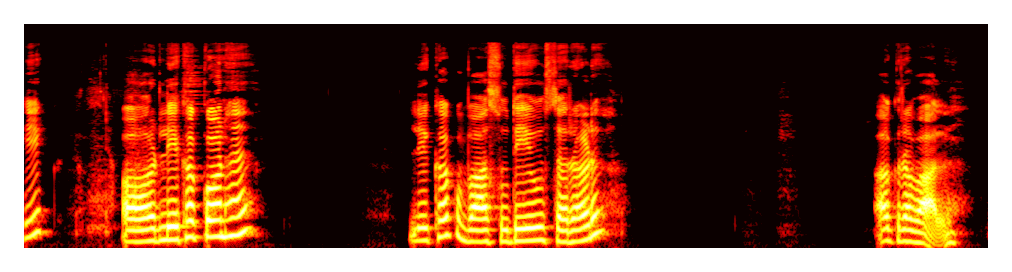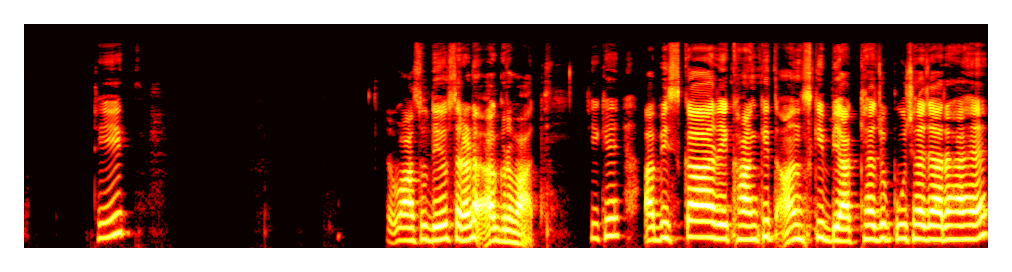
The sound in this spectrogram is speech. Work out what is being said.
ठीक? और लेखक कौन है? लेखक वासुदेव शरण अग्रवाल। ठीक? वासुदेव शरण अग्रवाल। ठीक है? अब इसका रेखांकित अंश की व्याख्या जो पूछा जा रहा है,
